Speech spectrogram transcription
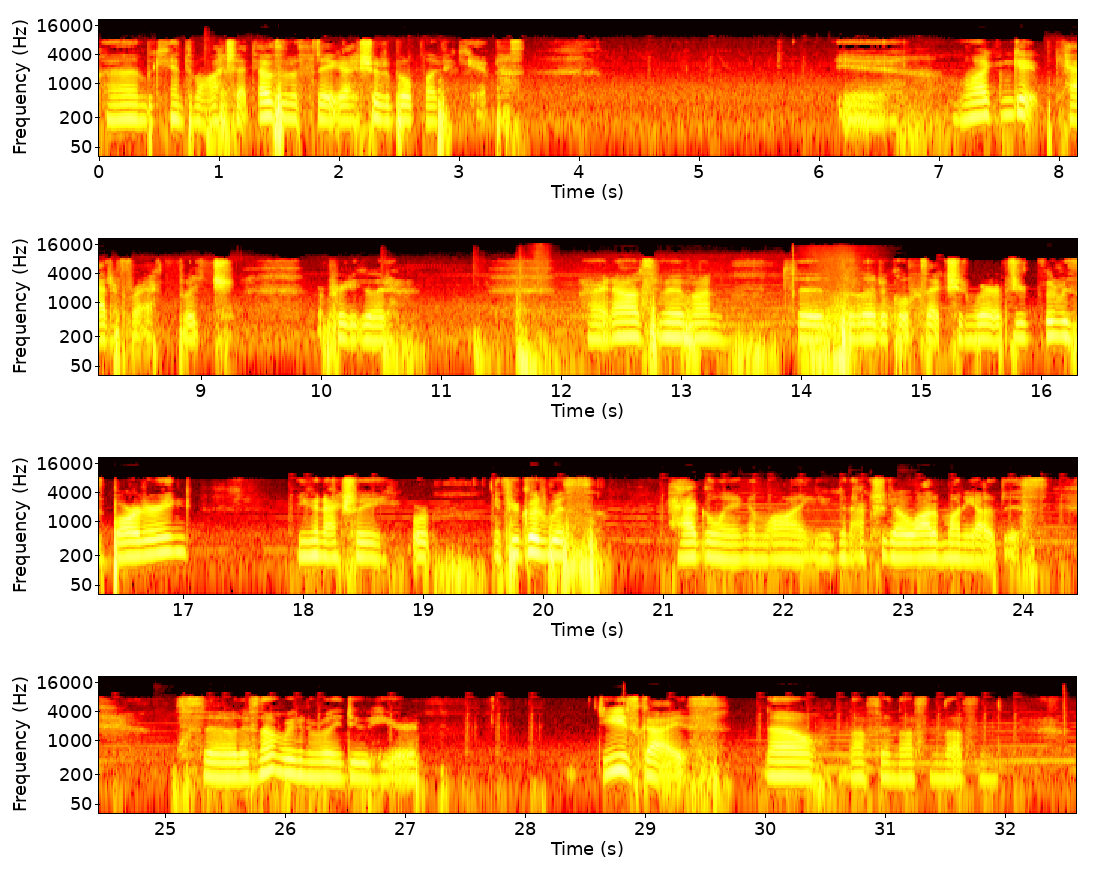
And we can't demolish that. That was a mistake. I should have built levy camps. Yeah. Well, I can get cataphracts, which are pretty good. Alright, now let's move on the political section where if you're good with bartering, you can actually, or if you're good with haggling and lying, you can actually get a lot of money out of this. So there's nothing we can really do here. These guys. No, nothing, nothing, nothing.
